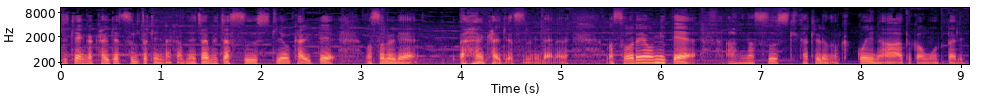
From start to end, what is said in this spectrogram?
事件が解決する時になんかめちゃめちゃ数式を書いて、まあ、それで 解決するみたいなね、まあ、それを見てあんな数式書けるのかっこいいなとか思ったり、ま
